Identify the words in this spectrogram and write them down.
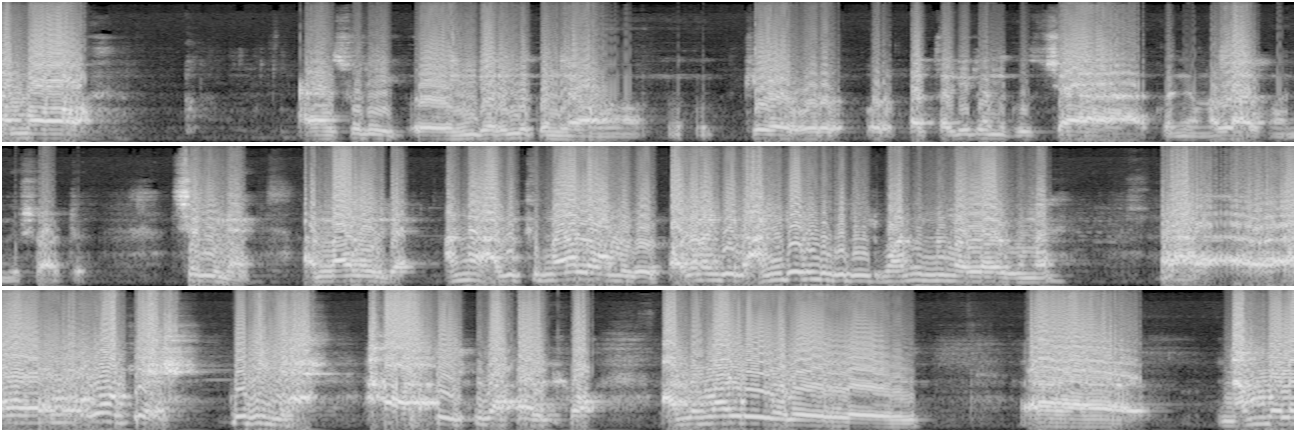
நம்ம சூரி இங்க இருந்து கொஞ்சம் கீழே ஒரு ஒரு பத்து அடியில இருந்து குதிச்சா கொஞ்சம் நல்லா இருக்கும் அந்த ஷாட் சரிண்ணே அதனால இருக்கேன். அண்ணா அதுக்கு மேல உனக்கு ஒரு பதினஞ்சு அங்கிருந்து அங்க கூட்டிட்டு போனா இன்னும் நல்லா இருக்குண்ணே ஓகே குதிங்க இருக்கும். அந்த மாதிரி ஒரு நம்மள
